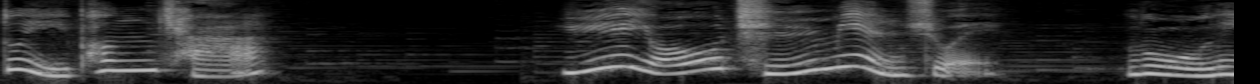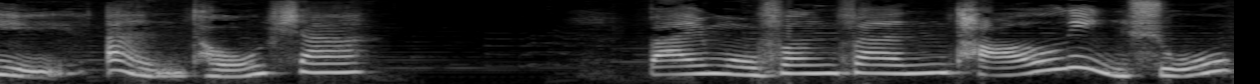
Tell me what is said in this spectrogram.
对烹茶。鱼游池面水，陆立岸头沙。白木风帆桃令熟，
